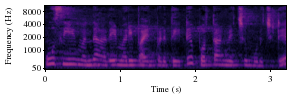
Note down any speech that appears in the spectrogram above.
ஊசியும் வந்து அதே மாதிரி பயன்படுத்திட்டு பொத்தான் வச்சு முடிச்சுட்டு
